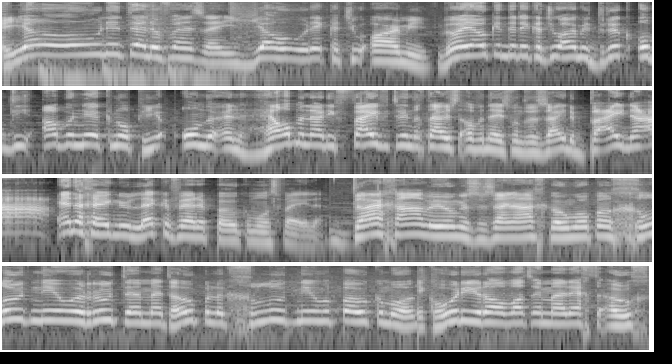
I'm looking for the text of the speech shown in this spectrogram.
Yo Nintendo fans en yo Rikachu Army. Wil je ook in de Rikachu Army? Druk op die abonneerknop hieronder en help me naar die 25.000 abonnees, want we zijn er bijna. En dan ga ik nu lekker verder Pokémon spelen. Daar gaan we jongens, we zijn aangekomen op een gloednieuwe route met hopelijk gloednieuwe Pokémon. Ik hoor hier al wat in mijn rechteroog.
